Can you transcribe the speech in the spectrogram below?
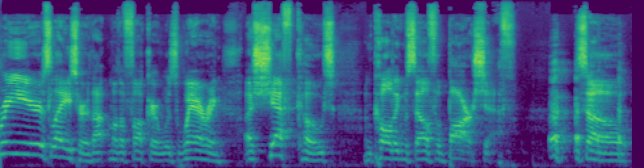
Three years later, that motherfucker was wearing a chef coat and calling himself a bar chef so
